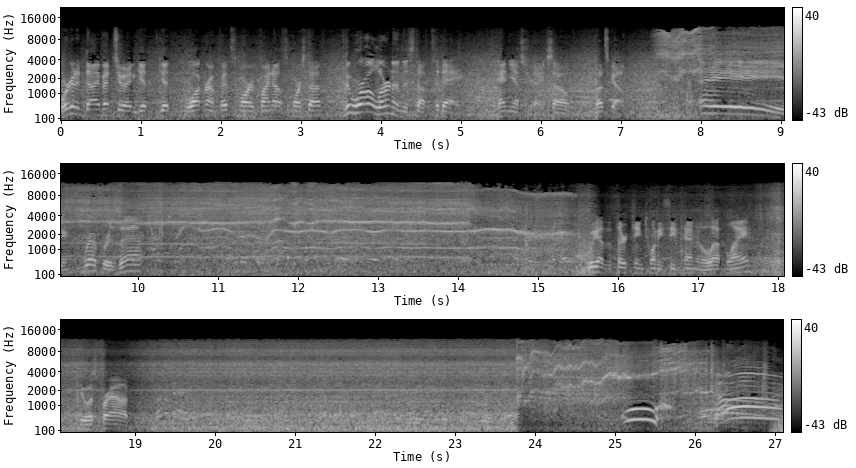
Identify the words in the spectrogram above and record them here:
we're gonna dive into it and get get walk around pits some more and find out some more stuff. We're all learning this stuff today and yesterday. So let's go. Hey, represent. We got the 1320 C10 in the left lane. Do us proud. Ooh! Oh!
